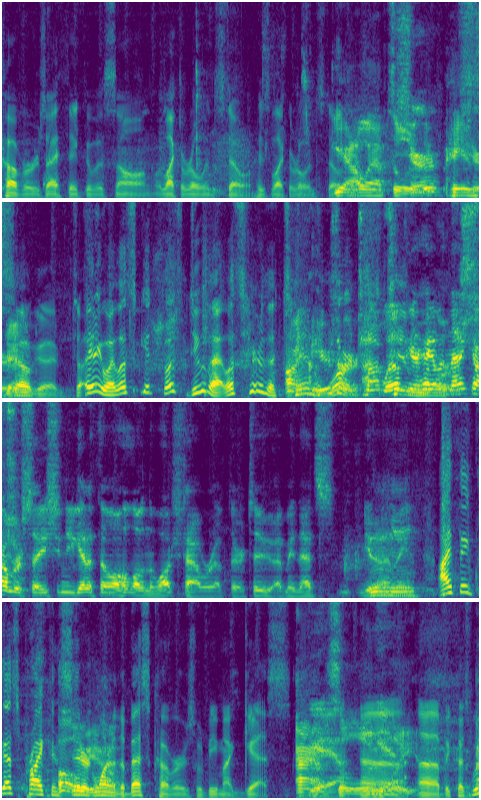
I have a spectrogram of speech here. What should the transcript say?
covers I think of a song, like a Rolling Stone. His like a Rolling Stone. Yeah, oh, absolutely. Sure, Hands sure. down. so good. So anyway, let's get let's do that. Let's hear the ten right, here's our top Well, 10 if you're having that conversation, you got to throw a hole on the Watchtower up there too. I mean, that's you know what I mean. I think that's probably considered Oh, yeah. one of the best covers. Would be my guess. Absolutely. Uh, because we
